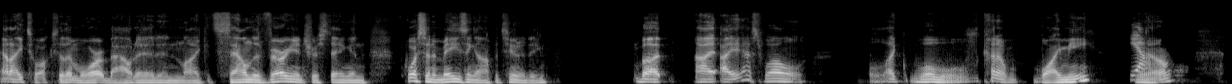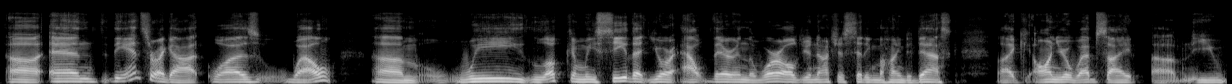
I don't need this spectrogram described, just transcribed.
And I talked to them more about it. And like it sounded very interesting and, of course, an amazing opportunity. But I, I asked, well, like, well, kind of why me? Yeah. You know? Uh, and the answer I got was, well, um, we look and we see that you're out there in the world. You're not just sitting behind a desk. Like on your website, um, you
